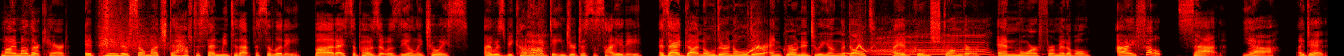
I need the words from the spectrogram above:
My mother cared. It pained her so much to have to send me to that facility, but I suppose it was the only choice. I was becoming a danger to society. As I had gotten older and older and grown into a young adult, I had grown stronger and more formidable. I felt sad. Yeah, I did.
